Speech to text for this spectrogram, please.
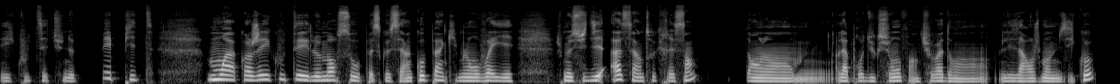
écoute, c'est une pépite. Moi, quand j'ai écouté le morceau, parce que c'est un copain qui me l'a envoyé, je me suis dit, ah, c'est un truc récent dans la, production, enfin, tu vois, dans les arrangements musicaux.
